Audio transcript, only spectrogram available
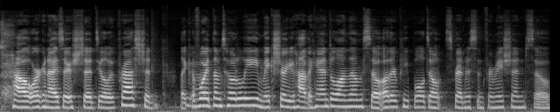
how organizers should deal with press, should like yeah. avoid them totally, make sure you have a handle on them so other people don't spread misinformation. So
